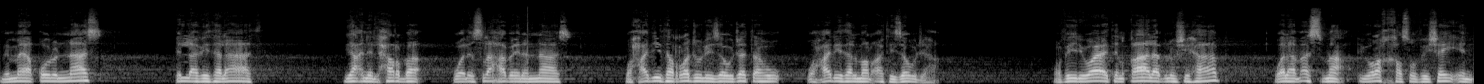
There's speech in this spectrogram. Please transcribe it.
مما يقول الناس إلا في ثلاث يعني الحرب والإصلاح بين الناس وحديث الرجل زوجته وحديث المرأة زوجها. وفي رواية قال ابن شهاب ولم أسمع يرخص في شيء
